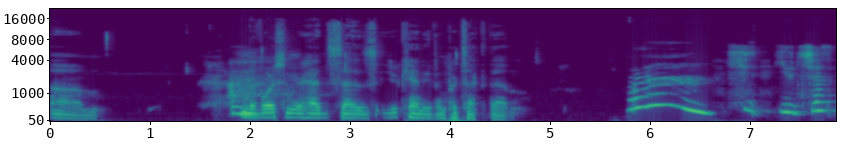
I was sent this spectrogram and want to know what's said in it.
um And the voice in your head says, You can't even protect them. Mm. You, you just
